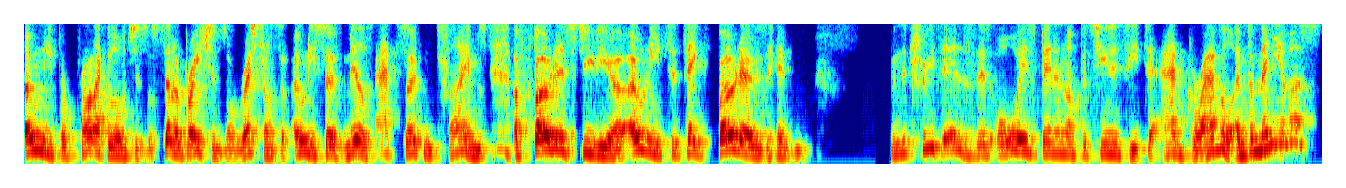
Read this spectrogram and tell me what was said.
only for product launches or celebrations or restaurants that only serve meals at certain times, a photo studio only to take photos in. And the truth is, there's always been an opportunity to add gravel. And for many of us,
